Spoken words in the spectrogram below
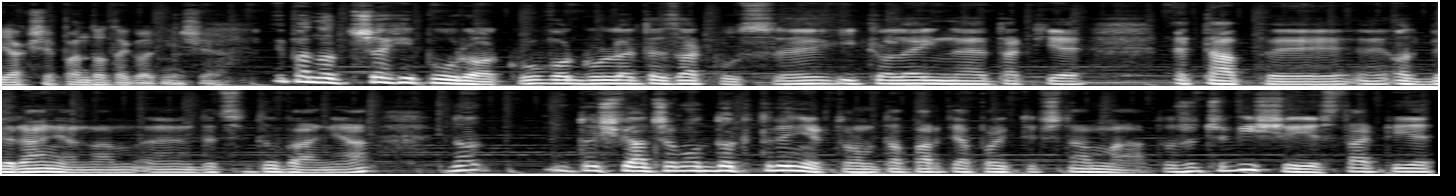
Jak się Pan do tego odniesie? I Pan od 3,5 roku w ogóle te zakusy i kolejne takie etapy odbierania nam decydowania, no to świadczą o doktrynie, którą ta partia polityczna ma. To rzeczywiście jest takie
